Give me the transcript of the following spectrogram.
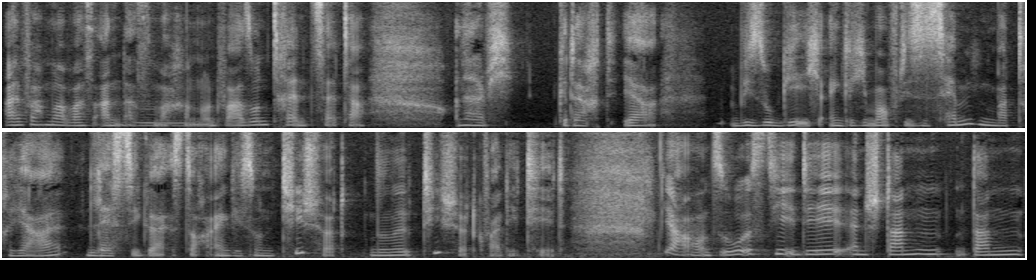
einfach mal was anders mhm. machen und war so ein Trendsetter. Und dann habe ich gedacht, ja, wieso gehe ich eigentlich immer auf dieses Hemdenmaterial? Lässiger ist doch eigentlich so ein T-Shirt, so eine T-Shirt-Qualität. Ja, und so ist die Idee entstanden, dann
